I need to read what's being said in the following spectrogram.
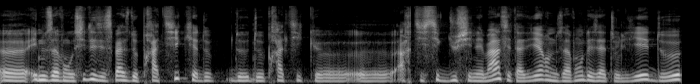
Euh, et nous avons aussi des espaces de pratique, de, de, pratique euh, artistique du cinéma, c'est-à-dire nous avons des ateliers de,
